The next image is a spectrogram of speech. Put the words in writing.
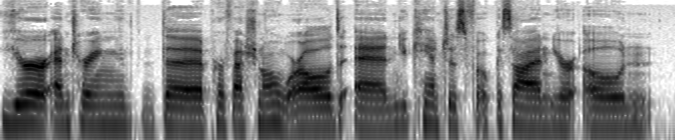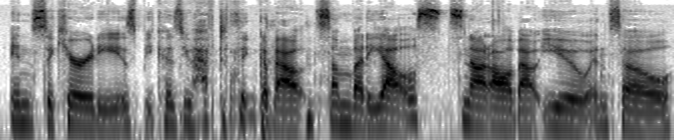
you're entering the professional world and you can't just focus on your own insecurities because you have to think about somebody else. It's not all about you. And so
